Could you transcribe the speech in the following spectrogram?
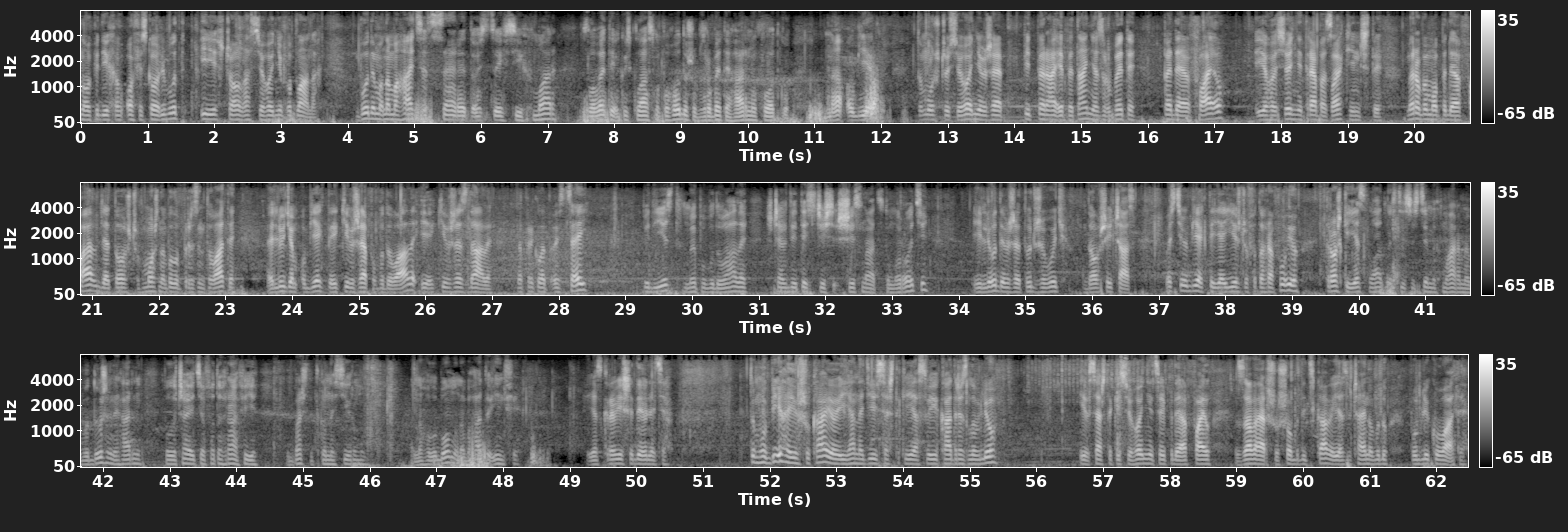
Знову під'їхав офіс Ковальбут. І що у нас сьогодні по планах? Будемо намагатися серед ось цих всіх хмар зловити якусь класну погоду, щоб зробити гарну фотку на об'єкт. Тому що сьогодні вже підпирає питання зробити PDF-файл, і його сьогодні треба закінчити. Ми робимо PDF-файл для того, щоб можна було презентувати людям об'єкти, які вже побудували і які вже здали. Наприклад, ось цей під'їзд ми побудували ще в 2016 році, і люди вже тут живуть довший час. Ось ці об'єкти я їжджу, фотографую. Трошки є складності з цими хмарами, бо дуже негарні получаються фотографії. Бачите, тако на сірому, а на голубому набагато інші. Яскравіше дивляться. Тому бігаю, шукаю, і я надіюся, все ж таки я свої кадри зловлю. І все ж таки сьогодні цей PDF-файл завершу. Що буде цікаве, я звичайно буду публікувати.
